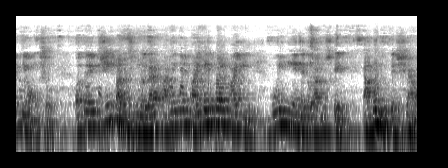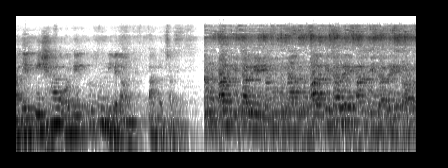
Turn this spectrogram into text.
একটি অংশ। অতএব সেই মানুষগুলো যারা কাঁধে করে মাইলের পর মাইল বয়ে নিয়ে যেত মানুষকে তাদের উদ্দেশ্যে আমাদের পেশা পর্বের প্রথম নিবেদন পালন চলে পালকি চলে? পালকি চলে? পালকি চলে? স্বপ্ন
